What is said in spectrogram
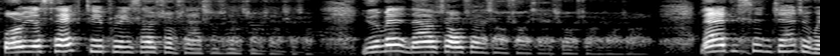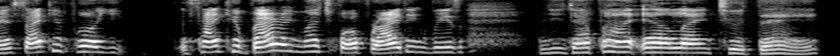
For your safety, please social social social social. You may now social social social social. Ladies and gentlemen, thank you for. Thank you very much for flying with Japan Airline today.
